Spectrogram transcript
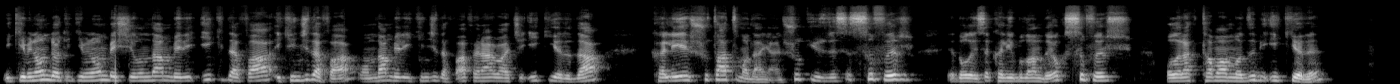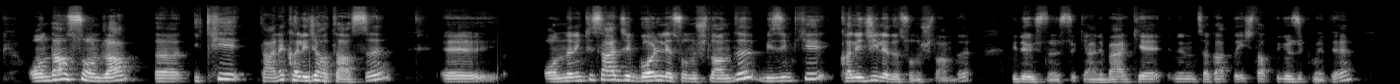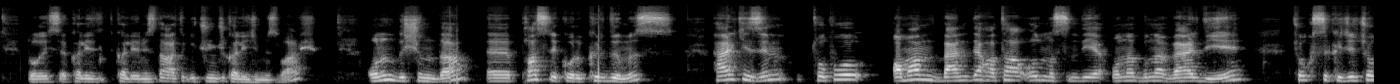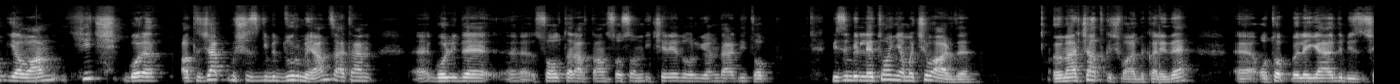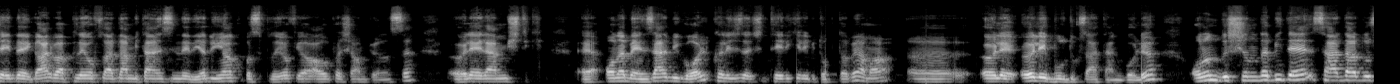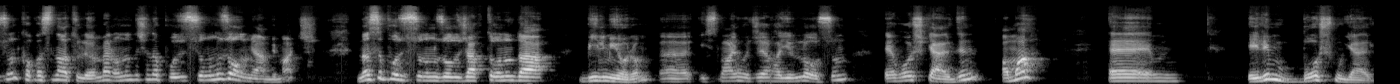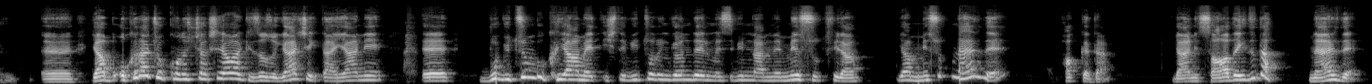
2014-2015 yılından beri ilk defa, ikinci defa, ondan beri ikinci defa Fenerbahçe ilk yarıda kaleye şut atmadan yani şut yüzdesi sıfır, e, dolayısıyla kaleyi bulan da yok, sıfır olarak tamamladığı bir ilk yarı. Ondan sonra e, iki tane kaleci hatası. E, onlarınki sadece golle sonuçlandı. Bizimki kaleciyle de sonuçlandı. Bir de üstüne üstlük. Yani Berke'nin sakatlığı hiç tatlı gözükmedi. Dolayısıyla kale, kalemizde artık üçüncü kalecimiz var. Onun dışında e, pas rekoru kırdığımız herkesin topu aman bende hata olmasın diye ona buna verdiği çok sıkıcı, çok yavan, hiç gol atacakmışız gibi durmayan zaten e, golü de e, sol taraftan Sosa'nın içeriye doğru gönderdiği top. Bizim bir Letonya maçı vardı. Ömer Çatkış vardı kalede. E, o top böyle geldi biz şeyde galiba playofflardan bir tanesindeydi. Ya Dünya Kupası playoff ya Avrupa Şampiyonası. Öyle eğlenmiştik. E, ona benzer bir gol. Kaleciler için tehlikeli bir top tabii ama e, öyle öyle bulduk zaten golü. Onun dışında bir de Serdar Dursun'un kafasını hatırlıyorum. Ben onun dışında pozisyonumuz olmayan bir maç. Nasıl pozisyonumuz olacaktı onu da bilmiyorum. E, İsmail Hoca hayırlı olsun. E, hoş geldin ama e, elim boş mu geldin? E, ya o kadar çok konuşacak şey var ki Zazo gerçekten yani e, bu bütün bu kıyamet işte Vitor'un gönderilmesi bilmem ne Mesut filan. Ya Mesut nerede? Hakikaten. Yani sahadaydı da nerede?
